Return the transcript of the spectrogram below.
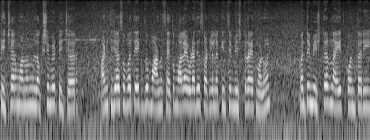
टीचर म्हणून लक्ष्मी टीचर आणि तिच्यासोबत एक जो माणूस आहे तो मला एवढ्या दिवस वाटलेला की ते मिस्टर आहेत म्हणून. पण ते मिस्टर नाहीत कोणतरी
